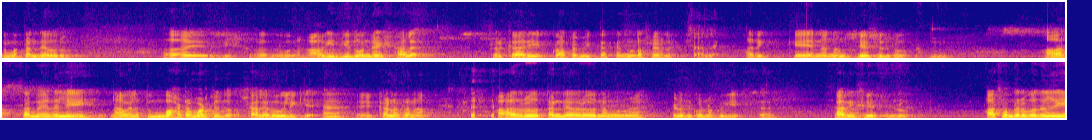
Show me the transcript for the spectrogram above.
ನಮ್ಮ ತಂದೆಯವರು ಆಗಿದ್ದು ಆಗಿದ್ದಿದ್ದು ಒಂದೇ ಶಾಲೆ ಸರ್ಕಾರಿ ಪ್ರಾಥಮಿಕ ಕನ್ನಡ ಶಾಲೆ. ಶಾಲೆ. ಅದಕ್ಕೆ ನನ್ನನ್ನು ಸೇರಿಸಿದ್ರು. ಆ ಸಮಯದಲ್ಲಿ ನಾವೆಲ್ಲ ತುಂಬ ಹಠ ಮಾಡ್ತಿದ್ದೋ ಶಾಲೆಗೆ ಹೋಗಲಿಕ್ಕೆ ಕಳ್ಳತನ. ಆದರೂ ತಂದೆಯವರು ನಮ್ಮನ್ನು ಎಳೆದುಕೊಂಡು ಹೋಗಿ ಶಾಲೆಗೆ ಸೇರಿಸಿದರು. ಆ ಸಂದರ್ಭದಲ್ಲಿ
